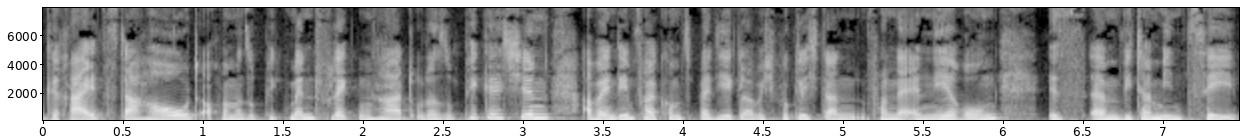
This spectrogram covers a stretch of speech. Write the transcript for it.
gereizter Haut, auch wenn man so Pigmentflecken hat oder so Pickelchen, aber in dem Fall kommt es bei dir, glaube ich, wirklich dann von der Ernährung, ist ähm, Vitamin C.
